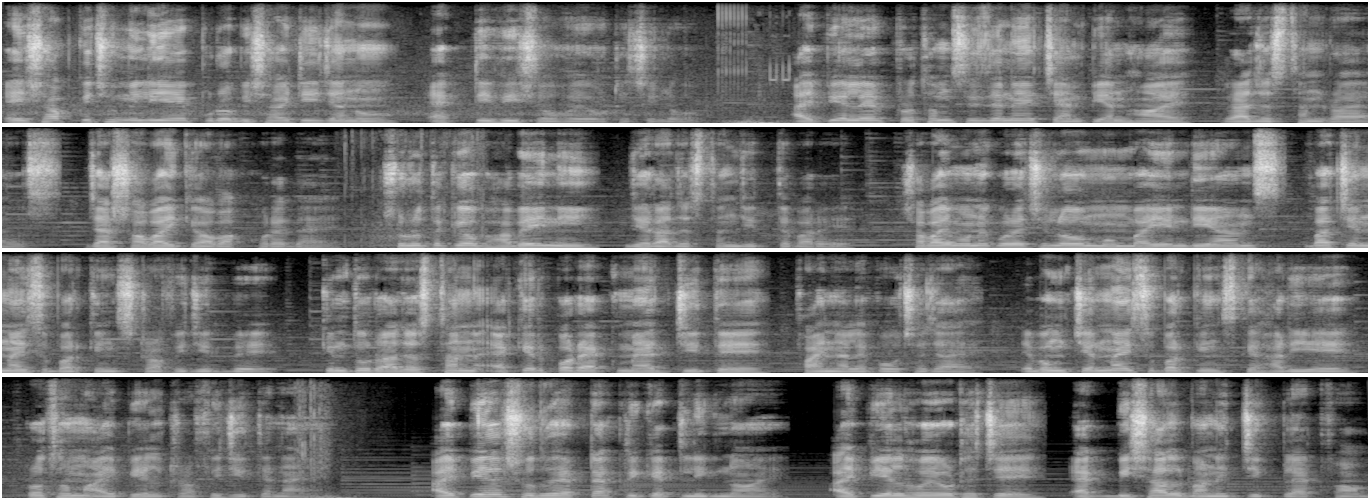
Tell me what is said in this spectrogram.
এই সব কিছু মিলিয়ে পুরো বিষয়টি যেন এক টিভি শো হয়ে উঠেছিল। আইপিএলের প্রথম সিজনে চ্যাম্পিয়ন হয় রাজস্থান রয়্যালস, যা সবাইকে অবাক করে দেয়। শুরুতে কেউ ভাবেইনি যে রাজস্থান জিততে পারে। সবাই মনে করেছিল মুম্বাই ইন্ডিয়ান্স বা চেন্নাই সুপার কিংস ট্রফি জিতবে। কিন্তু রাজস্থান একের পর এক ম্যাচ জিতে ফাইনালে পৌঁছে যায় এবং চেন্নাই সুপার কিংসকে হারিয়ে প্রথম আইপিএল ট্রফি জিতে নেয়। আইপিএল শুধু একটা ক্রিকেট লিগ নয়, আইপিএল হয়ে উঠেছে এক বিশাল বাণিজ্যিক প্ল্যাটফর্ম,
